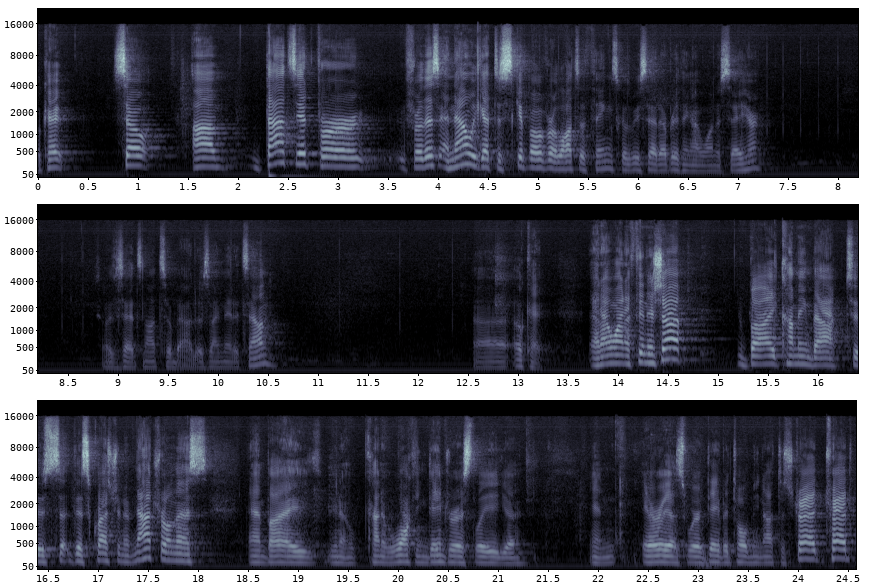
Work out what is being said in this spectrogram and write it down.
Okay, so um, that's it for for this, and now we get to skip over lots of things because we said everything I want to say here. So as I said, it's not so bad as I made it sound. Uh, okay, and I want to finish up by coming back to this question of naturalness and by you know kind of walking dangerously uh, in areas where David told me not to tread.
